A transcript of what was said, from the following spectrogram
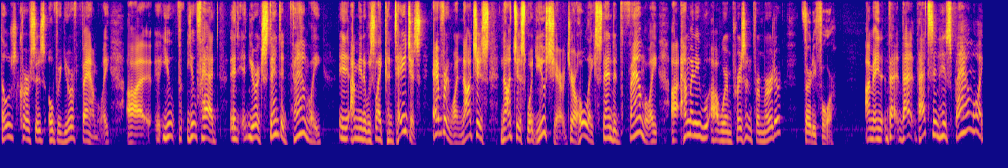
those curses over your family. Uh, you've, you've had your extended family. I mean, it was like contagious. Everyone, not just not just what you shared, your whole extended family. Uh, how many uh, were in prison for murder? Thirty-four. I mean, that, that that's in his family.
